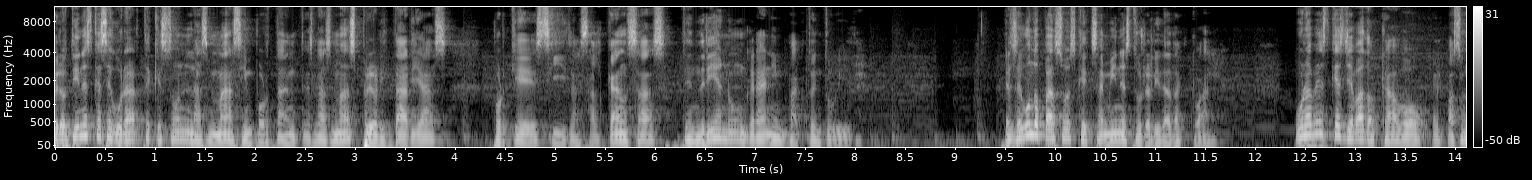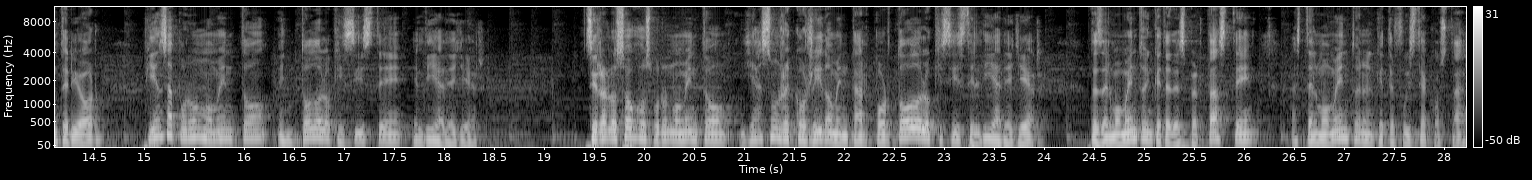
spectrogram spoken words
pero tienes que asegurarte que son las más importantes, las más prioritarias, porque si las alcanzas, tendrían un gran impacto en tu vida. El segundo paso es que examines tu realidad actual. Una vez que has llevado a cabo el paso anterior, piensa por un momento en todo lo que hiciste el día de ayer. Cierra los ojos por un momento y haz un recorrido mental por todo lo que hiciste el día de ayer, desde el momento en que te despertaste hasta el momento en el que te fuiste a acostar.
